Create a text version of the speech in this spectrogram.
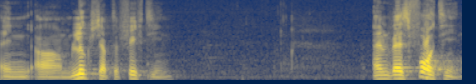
in um, Luke chapter 15 and verse 14.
